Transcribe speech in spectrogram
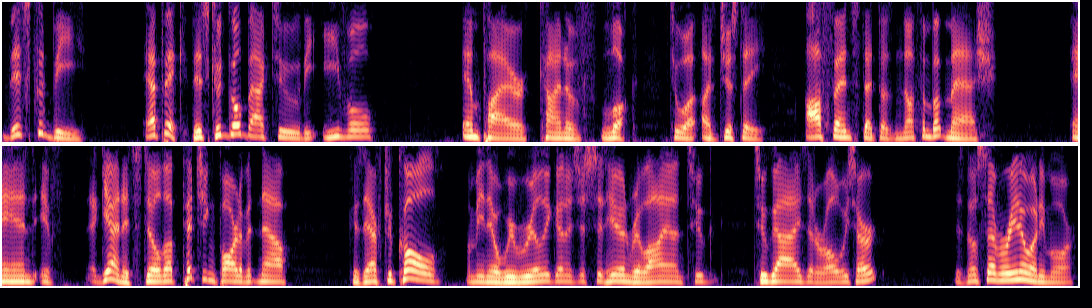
this could be epic. This could go back to the evil empire kind of look to a, a just a offense that does nothing but mash. And if again, it's still the pitching part of it now, because after Cole, I mean, are we really going to just sit here and rely on two two guys that are always hurt? There's no Severino anymore.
